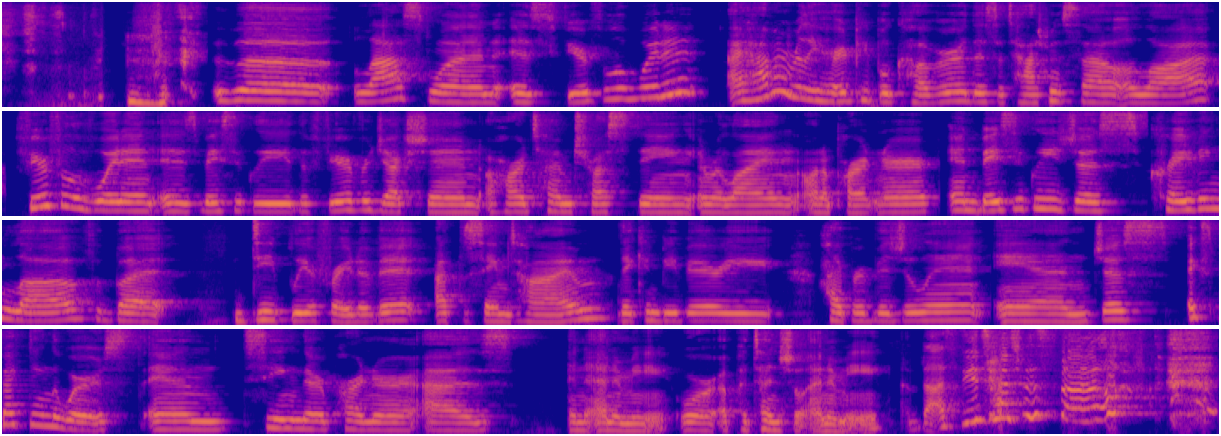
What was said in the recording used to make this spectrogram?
the last one is fearful avoidant. I haven't really heard people cover this attachment style a lot. Fearful avoidant is basically the fear of rejection, a hard time trusting and relying on a partner, and basically just craving love, but deeply afraid of it at the same time. They can be very hyper vigilant and just expecting the worst and seeing their partner as an enemy or a potential enemy. That's the attachment style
